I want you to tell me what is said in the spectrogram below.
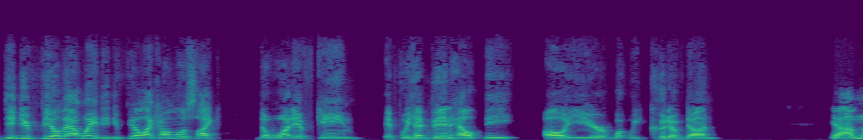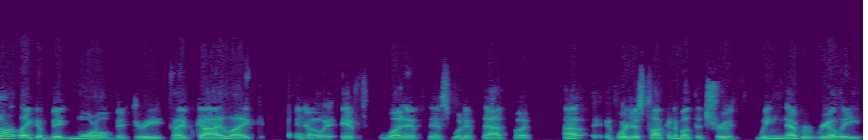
Did you feel that way? Did you feel like almost like the what if game? If we had been healthy all year, what we could have done? Yeah, I'm not like a big moral victory type guy. Like you know, if what if this, what if that. But uh, if we're just talking about the truth, we never really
